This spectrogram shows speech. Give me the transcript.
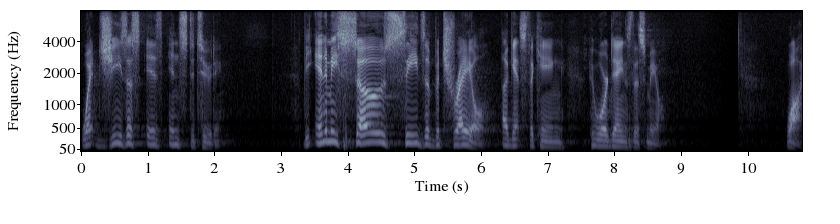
what Jesus is instituting. The enemy sows seeds of betrayal against the king who ordains this meal. Why?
